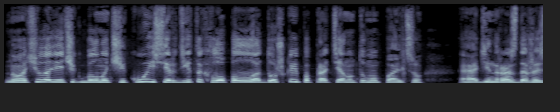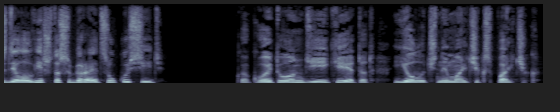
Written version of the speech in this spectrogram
Но человечек был на чеку и сердито хлопал ладошкой по протянутому пальцу — а один раз даже сделал вид, что собирается укусить. «Какой-то он дикий, этот елочный мальчик с пальчик»,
